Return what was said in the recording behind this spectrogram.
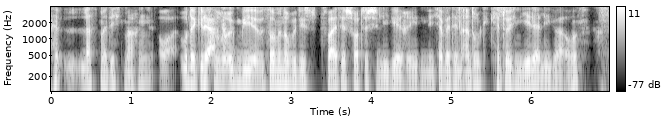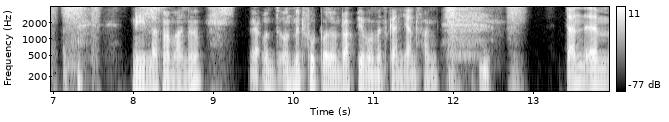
lass mal dicht machen. Oh, Oder gibt's noch irgendwie, sollen wir noch über die zweite schottische Liga reden? Ich habe ja den Eindruck, ihr kennt euch in jeder Liga aus. Nee, lass mal mal, ne? Ja. Und, und mit Football und Rugby wollen wir jetzt gar nicht anfangen. Nee. Dann ähm,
